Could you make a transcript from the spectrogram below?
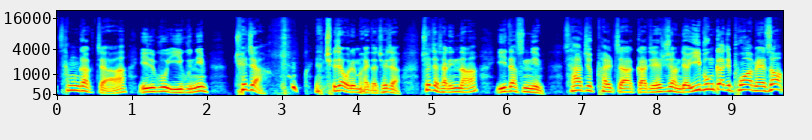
삼각자. 1929님, 최자. 야, 최자 오랜만이다, 최자. 최자 잘 있나? 이다수님, 사주팔자까지 해주셨는데요. 이분까지 포함해서,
